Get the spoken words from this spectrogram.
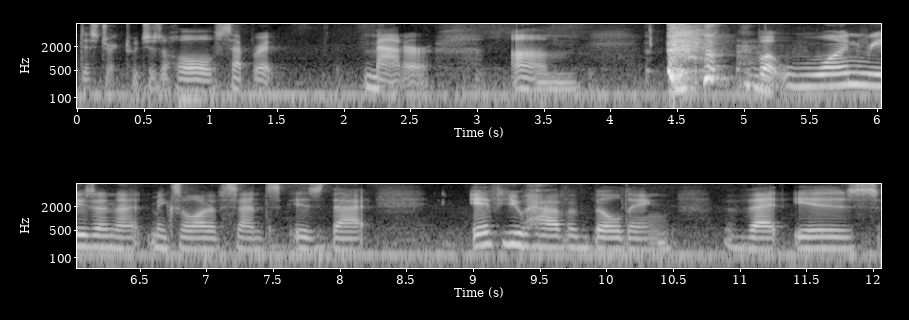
district, which is a whole separate matter. Um, but one reason that makes a lot of sense is that if you have a building that is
